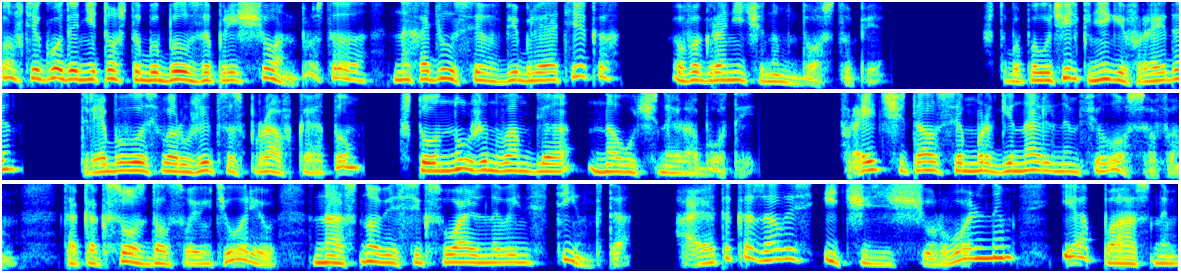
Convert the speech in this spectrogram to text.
Он в те годы не то чтобы был запрещен, просто находился в библиотеках в ограниченном доступе. Чтобы получить книги Фрейда, требовалось вооружиться справкой о том, что он нужен вам для научной работы. Фрейд считался маргинальным философом, так как создал свою теорию на основе сексуального инстинкта, а это казалось и чересчур вольным, и опасным.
